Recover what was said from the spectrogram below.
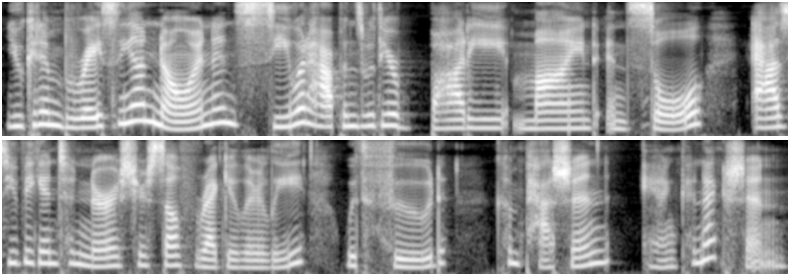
you can embrace the unknown and see what happens with your body, mind, and soul as you begin to nourish yourself regularly with food, compassion, and connection.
